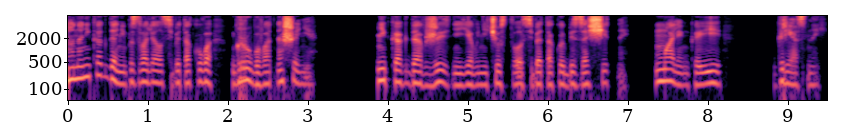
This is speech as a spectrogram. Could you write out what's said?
но она никогда не позволяла себе такого грубого отношения. Никогда в жизни Ева не чувствовала себя такой беззащитной, маленькой и грязной.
